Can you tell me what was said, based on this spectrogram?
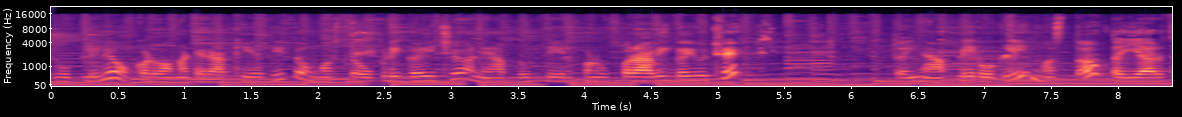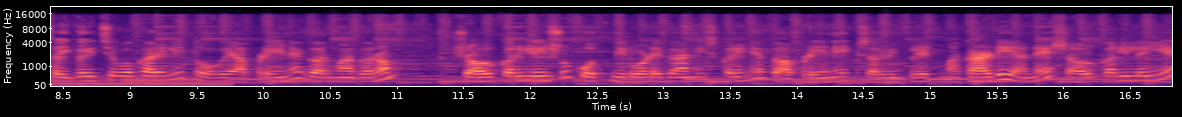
રોટલીને ઉકળવા માટે રાખી હતી. તો મસ્ત ઉકળી ગઈ છે અને આપણું તેલ પણ ઉપર આવી ગયું છે. તો અહીંયા આપણી રોટલી મસ્ત તૈયાર થઈ ગઈ છે વઘારેલી. તો હવે આપણે એને ગરમા ગરમ સર્વ કરી લઈશું. કોથમીર વડે ગાર્નિશ કરીને તો આપણે એને એક સર્વિંગ પ્લેટમાં કાઢી અને સર્વ કરી લઈએ.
